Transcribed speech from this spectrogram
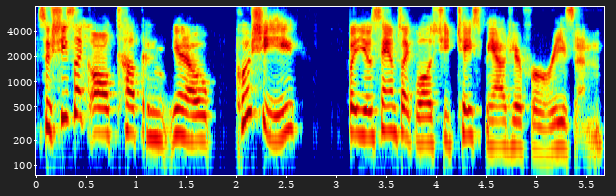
So she's like all tough and, you know, pushy. But you know, Sam's like, well, she chased me out here for a reason.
